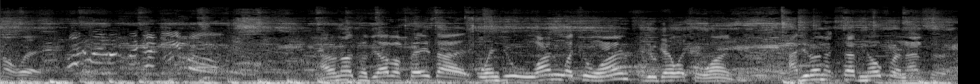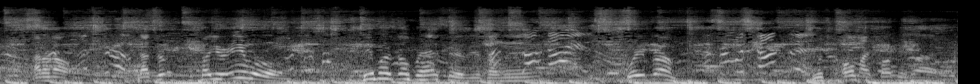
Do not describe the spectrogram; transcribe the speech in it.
No way. Why do I look like I'm evil? I don't know, because you have a face that when you want what you want, you get what you want. And you don't accept no for an answer. I don't know. That's true. That's r- so you're evil. Be more comprehensive, you feel I'm me? so nice. Where you from? I'm from Wisconsin. Which, oh my fucking god.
